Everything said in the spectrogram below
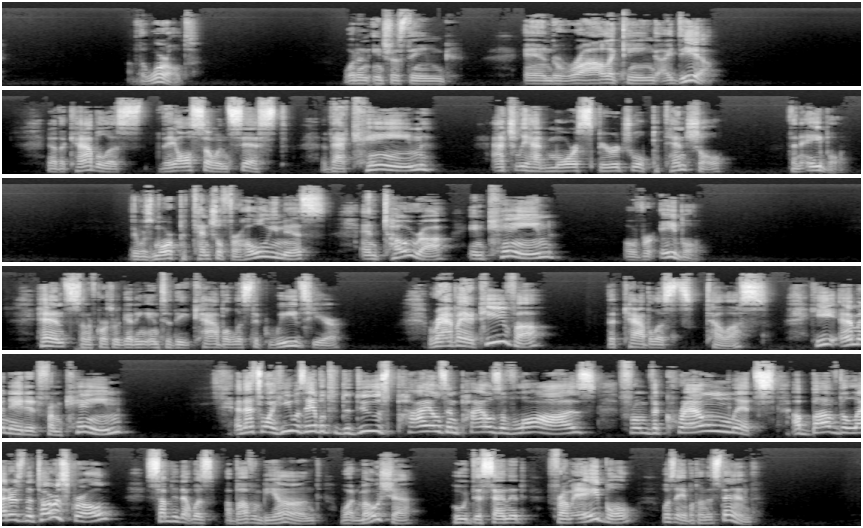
of the world. What an interesting and rollicking idea. Now the Kabbalists, they also insist that Cain actually had more spiritual potential than Abel. There was more potential for holiness and Torah in Cain over Abel. Hence, and of course we're getting into the Kabbalistic weeds here, Rabbi Akiva, that Kabbalists tell us, he emanated from Cain, and that's why he was able to deduce piles and piles of laws from the crownlets above the letters in the Torah scroll, something that was above and beyond what Moshe, who descended from Abel, was able to understand.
